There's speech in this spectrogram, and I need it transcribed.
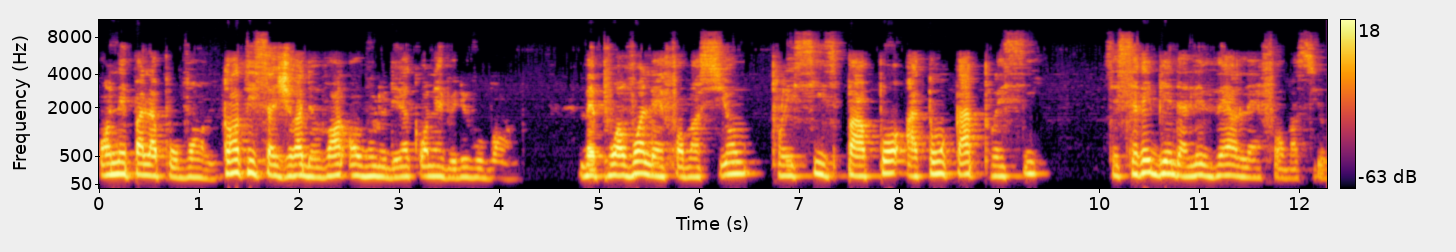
on n'est pas là pour vendre. Quand il s'agira de vendre, on vous le dira qu'on est venu vous vendre. Mais pour avoir l'information précise par rapport à ton cas précis, ce serait bien d'aller vers l'information.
